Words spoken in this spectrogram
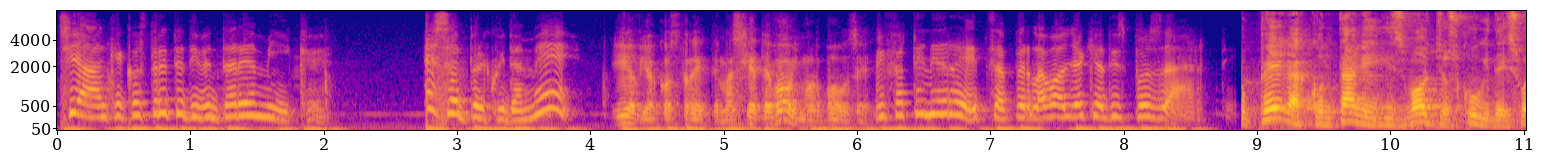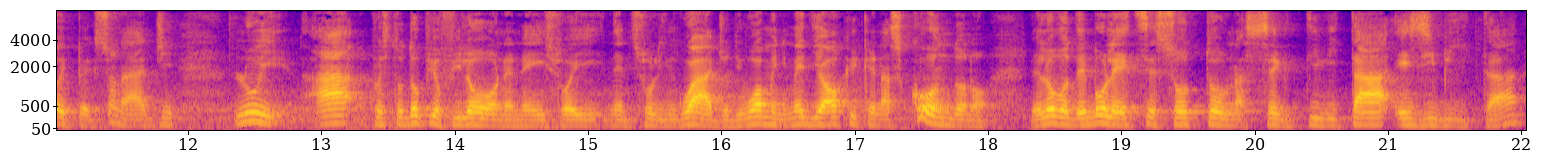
Ci ha anche costrette a diventare amiche. È sempre qui da me. Io vi ho costrette, ma siete voi morbose. Mi fa tenerezza per la voglia che ha di sposarti. Per raccontare i risvolti oscuri dei suoi personaggi, lui ha questo doppio filone suoi- nel suo linguaggio di uomini mediocri che nascondono le loro debolezze sotto un'assertività esibita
